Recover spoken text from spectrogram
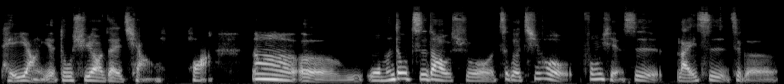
培养也都需要再强化。那呃，我们都知道说，这个气候风险是来自这个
